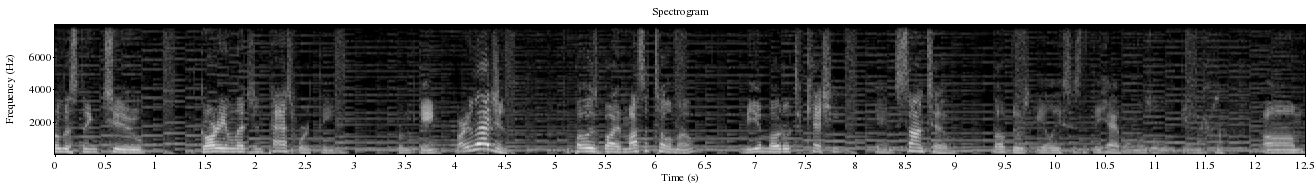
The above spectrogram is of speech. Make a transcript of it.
You're listening to the Guardian Legend password theme from the game Guardian Legend, composed by Masatomo, Miyamoto Takeshi, and Santo. Love those aliases that they have on those old games. um,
